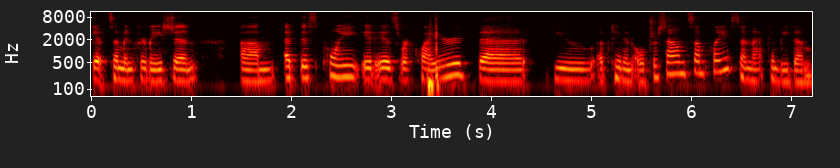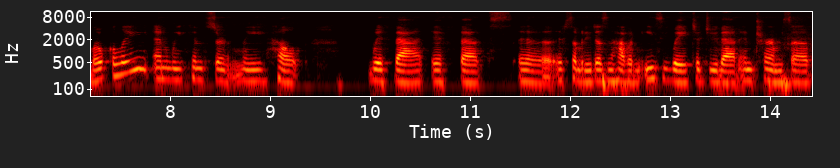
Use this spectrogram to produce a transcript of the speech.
get some information. Um, at this point, it is required that you obtain an ultrasound someplace, and that can be done locally, and we can certainly help with that if that's uh, if somebody doesn't have an easy way to do that in terms of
